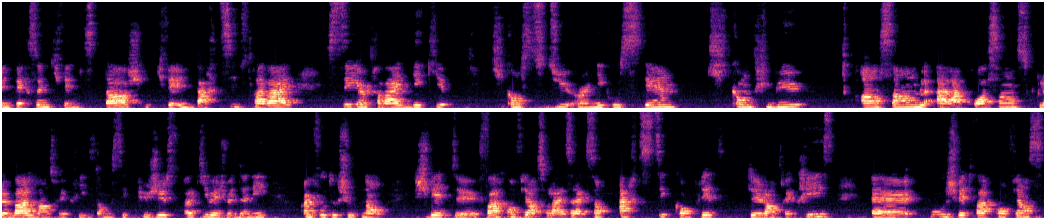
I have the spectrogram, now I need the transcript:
une personne qui fait une petite tâche ou qui fait une partie du travail. C'est un travail d'équipe qui constitue un écosystème qui contribue ensemble à la croissance globale de l'entreprise. Donc, c'est plus juste, OK, ben, je vais donner un photoshoot. Non, je vais te faire confiance sur la direction artistique complète de l'entreprise euh, ou je vais te faire confiance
